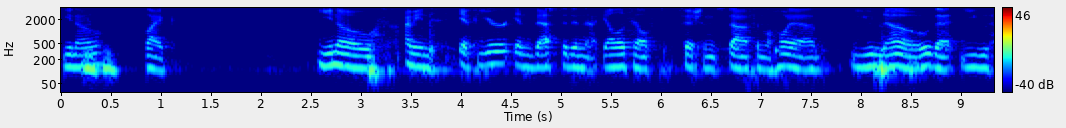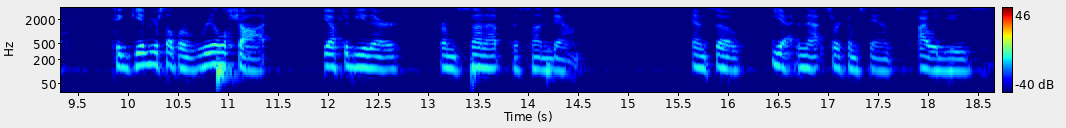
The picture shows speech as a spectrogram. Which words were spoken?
You know, like. You know, I mean, if you're invested in that yellowtail fish and stuff in La Jolla, you know that you to give yourself a real shot, you have to be there from sun up to sundown. And so, yeah, in that circumstance, I would use.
